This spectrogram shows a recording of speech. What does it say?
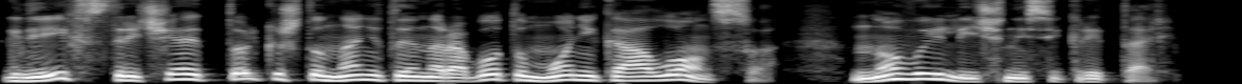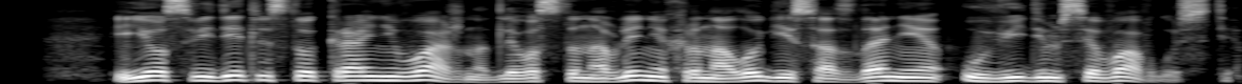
где их встречает только что нанятая на работу Моника Алонсо, новый личный секретарь. Ее свидетельство крайне важно для восстановления хронологии создания «Увидимся в августе».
